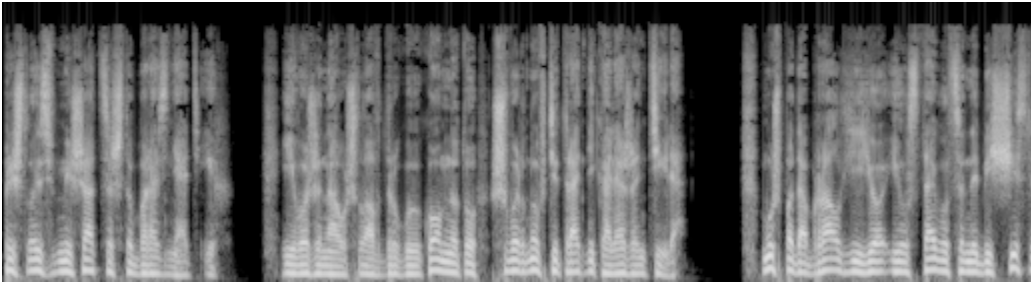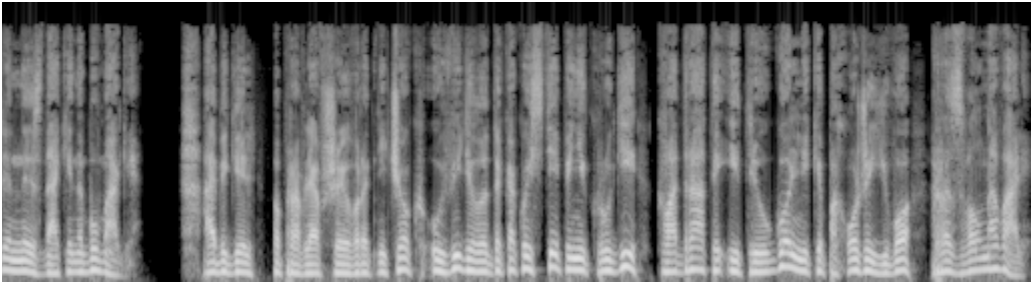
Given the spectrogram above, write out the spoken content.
пришлось вмешаться, чтобы разнять их. Его жена ушла в другую комнату, швырнув тетрадь Николя Жантиля. Муж подобрал ее и уставился на бесчисленные знаки на бумаге. Абигель, поправлявшая воротничок, увидела, до какой степени круги, квадраты и треугольники, похоже, его разволновали.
